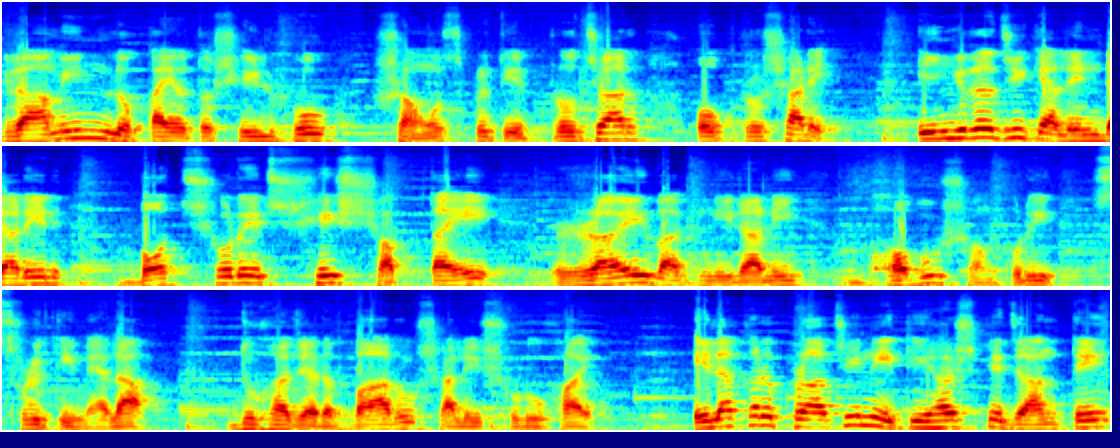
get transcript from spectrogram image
গ্রামীণ লোকায়ত শিল্প, সংস্কৃতির প্রচার ও প্রসারে ইংরেজি ক্যালেন্ডারের বৎসরের শেষ সপ্তাহে রায়বাঘিনী রানী ভবশঙ্করী স্মৃতি মেলা দু হাজার বারো সালে শুরু হয়। এলাকার প্রাচীন ইতিহাসকে জানতে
